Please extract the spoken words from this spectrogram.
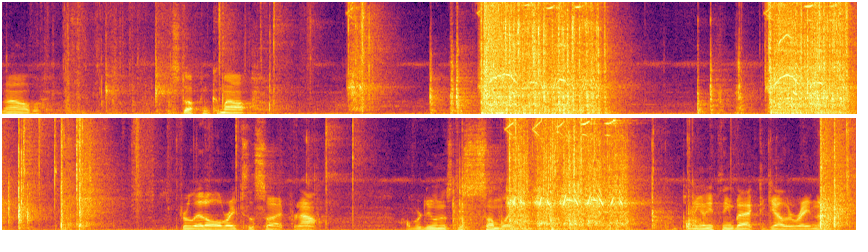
Now the, stuff can come out. Throw that all right to the side for now. All we're doing is disassembling putting anything back together right now.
